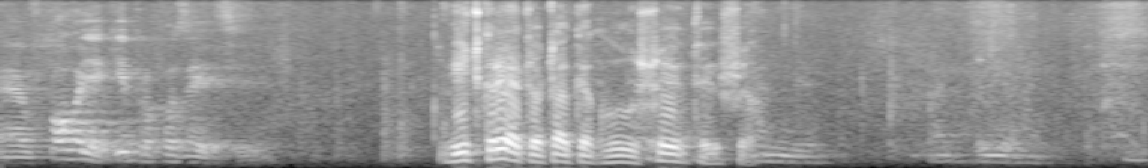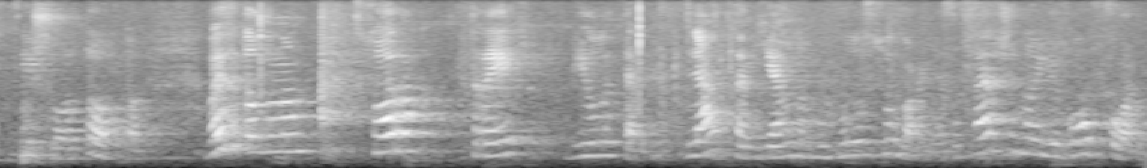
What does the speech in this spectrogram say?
Е, В кого які пропозиції? Відкрито, так як голосуємо, та й все. Пішло. Тобто виготовлено 43 бюлетені для таємного голосування. Затверджено його форму.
